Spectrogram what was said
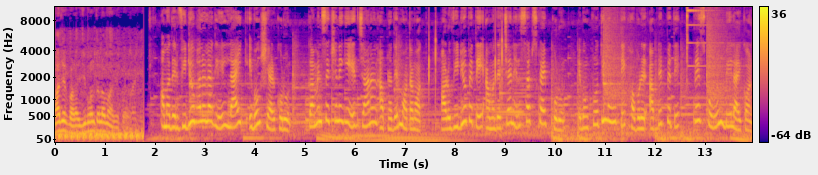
মাঝের পাড়ায় জীবনতলা মাঝের পাড়ায় আমাদের ভিডিও ভালো লাগলে লাইক এবং শেয়ার করুন। কমেন্ট সেকশনে গিয়ে জানান আপনাদের মতামত। আরও ভিডিও পেতে আমাদের চ্যানেল সাবস্ক্রাইব করুন এবং প্রতি মুহূর্তে খবরের আপডেট পেতে প্রেস করুন বেল আইকন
